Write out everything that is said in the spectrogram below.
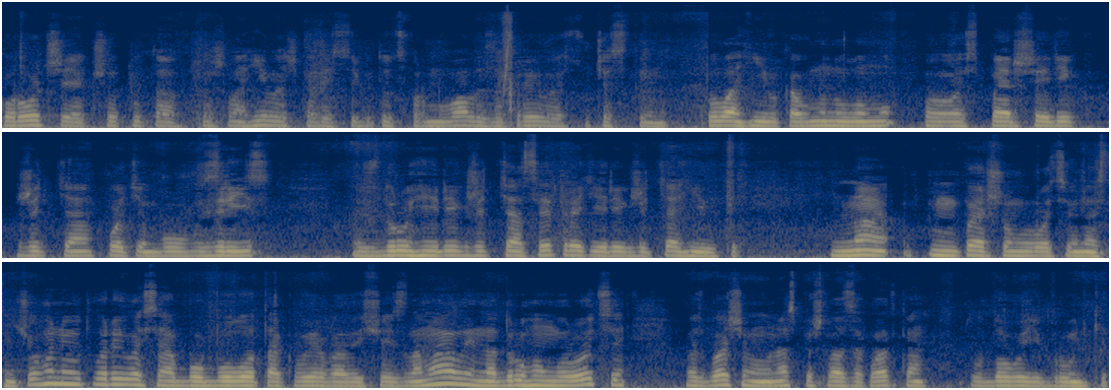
коротше. Якщо тут пішла гілочка, десь собі тут сформували, закрили ось цю частину. Була гілка в минулому, ось перший рік життя, потім був зріз, ось другий рік життя, це третій рік життя гілки. На першому році у нас нічого не утворилося, або було так, вирвали, що й зламали. На другому році, ось бачимо, у нас пішла закладка плодової бруньки.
